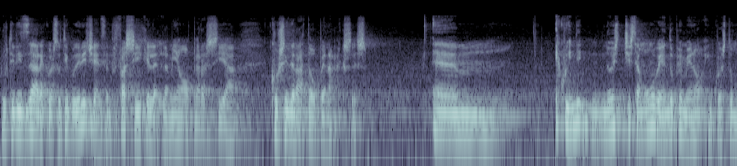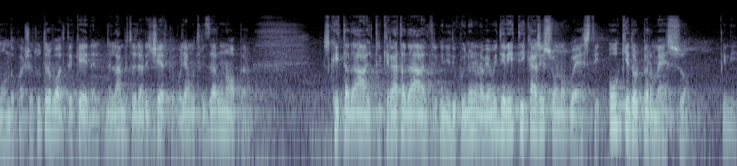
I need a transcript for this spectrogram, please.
l'utilizzare questo tipo di licenze fa sì che la mia opera sia considerata open access. Ehm, e quindi noi ci stiamo muovendo più o meno in questo mondo qua, cioè tutte le volte che nel, nell'ambito della ricerca vogliamo utilizzare un'opera scritta da altri, creata da altri, quindi di cui noi non abbiamo i diritti, i casi sono questi, o chiedo il permesso, quindi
